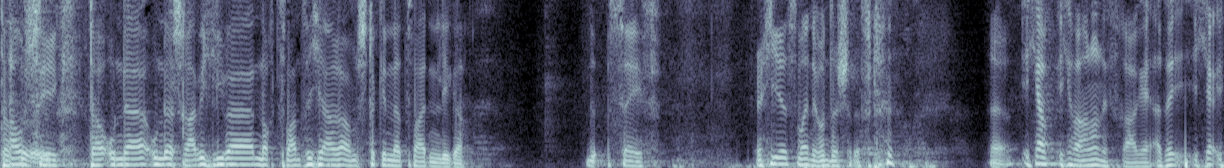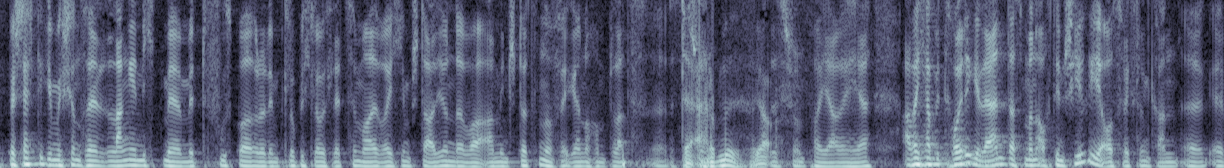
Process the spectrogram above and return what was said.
da, Aufstieg. da unter, unterschreibe ich lieber noch 20 Jahre am Stück in der zweiten Liga. Safe. Hier ist meine Unterschrift. Ich habe ich hab auch noch eine Frage. Also ich, ich beschäftige mich schon sehr lange nicht mehr mit Fußball oder dem Club. Ich glaube, das letzte Mal war ich im Stadion, da war Armin Stötzenhoffegger noch am Platz. Äh, Das Der schon, Ärmel, ja. Das ist schon ein paar Jahre her. Aber ich habe jetzt heute gelernt, dass man auch den Schiri auswechseln kann. Äh, äh,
